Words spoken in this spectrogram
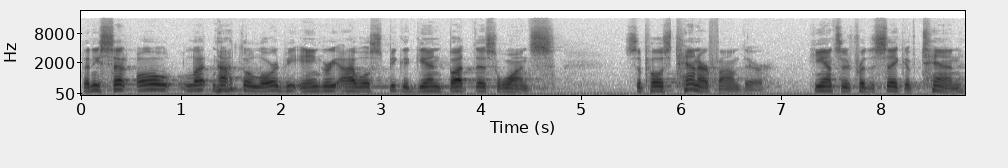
Then he said, Oh, let not the Lord be angry. I will speak again, but this once. Suppose 10 are found there. He answered, For the sake of 10,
